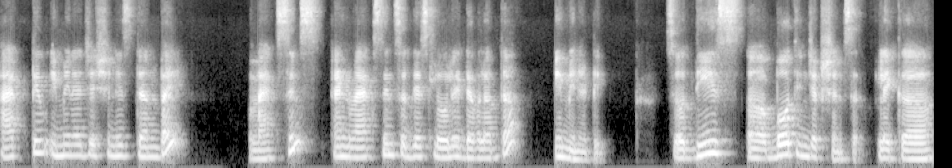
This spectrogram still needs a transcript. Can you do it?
active immunization is done by vaccines and vaccines, they slowly develop the immunity. So these uh, both injections like uh,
